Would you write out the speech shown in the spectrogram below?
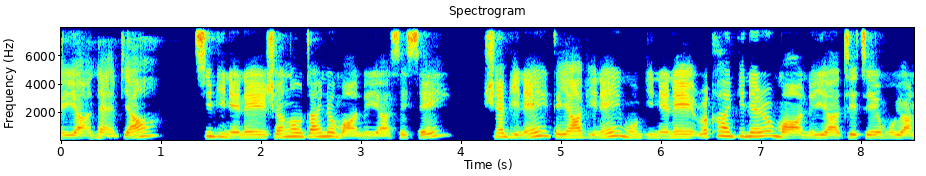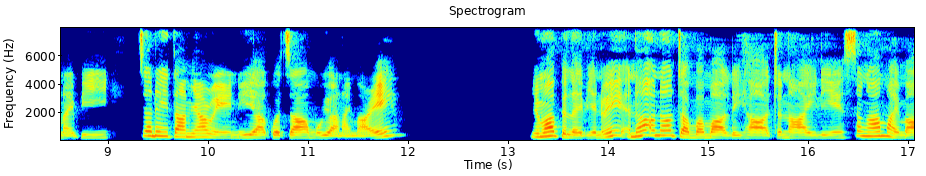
နေရာအနှံ့အပြားချင်းပြည်နယ်နဲ့ရန်ကုန်တိုင်းတို့မှာနေရာစိတ်စိတ်ရှမ်းပြည်နယ်၊ကယားပြည်နယ်၊မွန်ပြည်နယ်နဲ့ရခိုင်ပြည်နယ်တို့မှာနေရာကျကျမိုးရွာနိုင်ပြီးကြံဒေသများတွင်နေရာကွက်ကြားမိုးရွာနိုင်ပါတယ်။ မြမပင်လယ်ပြင်တွင်အနောက်အနောက်တောင်ဘက်မှလေဟာတနအီလရင်15မိုင်မှ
